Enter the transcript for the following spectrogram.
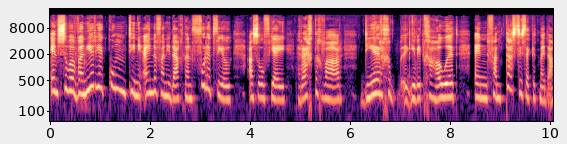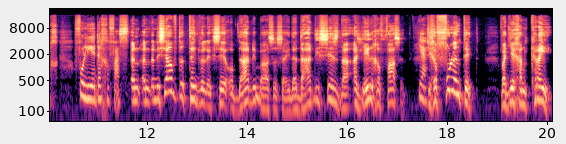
en so wanneer jy kom teen die einde van die dag dan voel dit vir jou asof jy regtig waar deur jy weet gehou het en fantasties ek het my dag volledig gevas In in in dieselfde tyd wil ek sê op daardie basis sê dat daardie 6 dae as jy gevas het, Ja, die gevoelendheid wat jy gaan kry.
